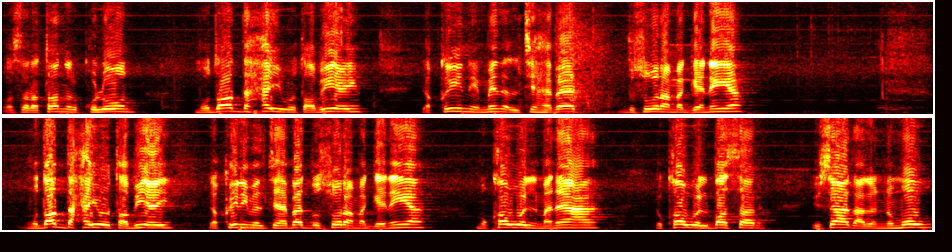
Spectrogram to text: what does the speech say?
وسرطان القولون مضاد حيوي طبيعي يقيني من الالتهابات بصورة مجانية. مضاد حيوي طبيعي يقيني من الالتهابات بصورة مجانية. مقوي المناعة يقوي البصر يساعد على النمو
